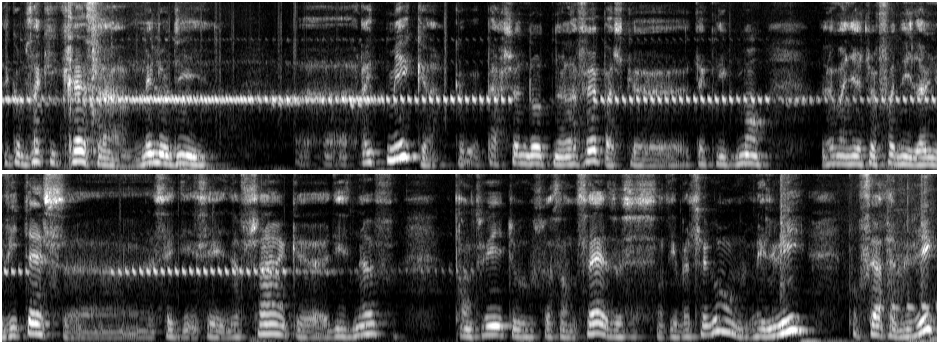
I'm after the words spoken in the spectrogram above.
c'est comme ça qu'il crée sa mélodie euh, rythmique, que personne d'autre ne l'a fait parce que techniquement, le magnétophone, il a une vitesse, euh, c'est, c'est 9,5, euh, 19, 38 ou 76 cm secondes. Mais lui, pour faire sa musique,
